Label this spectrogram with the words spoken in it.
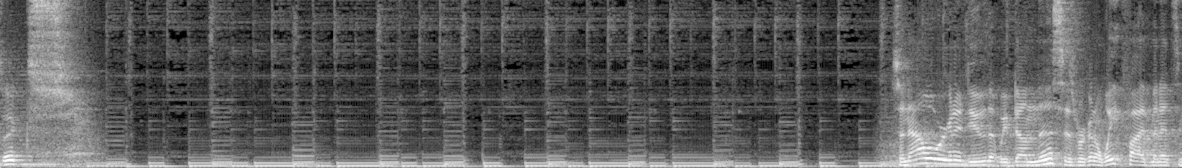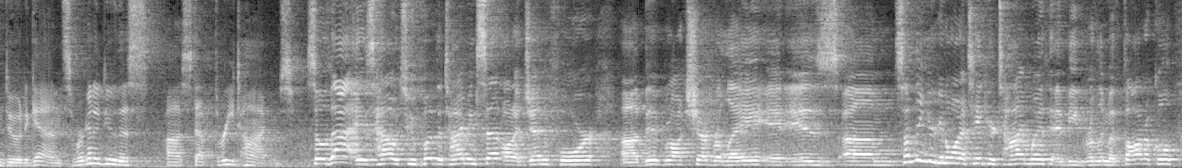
six, So now what we're gonna do that we've done this is we're gonna wait five minutes and do it again. So we're gonna do this uh, step three times. So that is how to put the timing set on a Gen 4 uh, Big Block Chevrolet. It is um, something you're gonna wanna take your time with and be really methodical,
